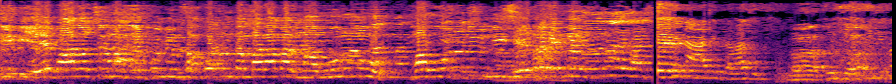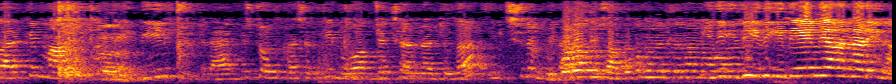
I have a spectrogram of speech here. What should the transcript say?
నీకు ఏ బాధ వచ్చినా మాకు చెప్పు మేము సపోర్ట్ ఉంటాం బరాబర్. మా ఊరు నువ్వు మా ఊరు నుంచి నీ నాది కాదు. ఇది వరకే మా దీనికి స్టోన్ క్రషర్కి నో అబ్జెక్షన్ అన్నట్టుగా ఇచ్చిన ఇది ఇది ఇది ఇదేమి అని అన్నాడు ఈయన.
